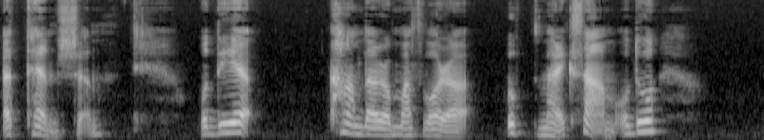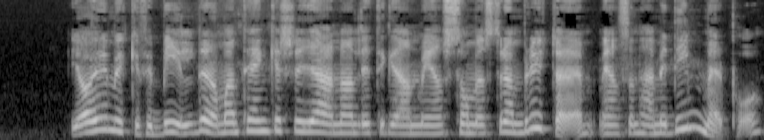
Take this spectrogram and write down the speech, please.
attention. Och det handlar om att vara uppmärksam och då jag är ju mycket för bilder. Om man tänker sig hjärnan lite grann med en, som en strömbrytare med en sån här med dimmer på.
